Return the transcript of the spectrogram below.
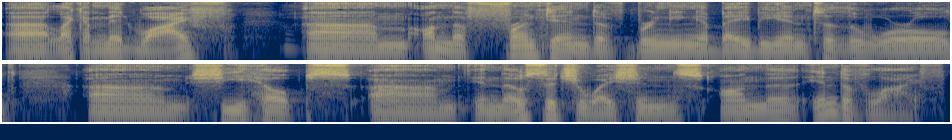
uh, like a midwife. Um, on the front end of bringing a baby into the world, um, she helps um, in those situations on the end of life.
